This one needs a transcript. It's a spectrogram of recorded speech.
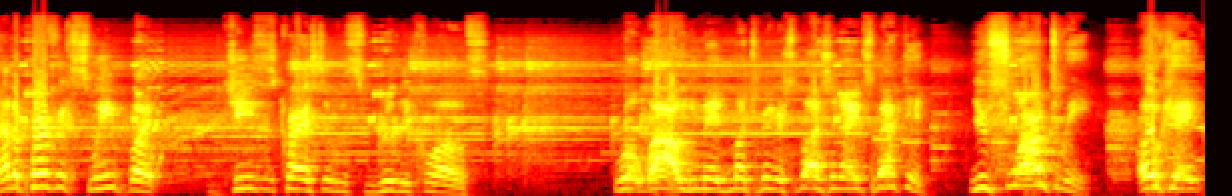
Not a perfect sweep, but Jesus Christ, it was really close. Well, wow, you made a much bigger splash than I expected. You swamped me. Okay,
